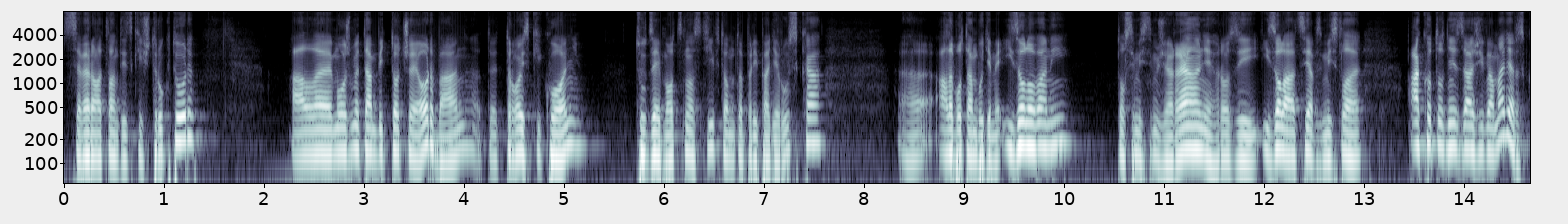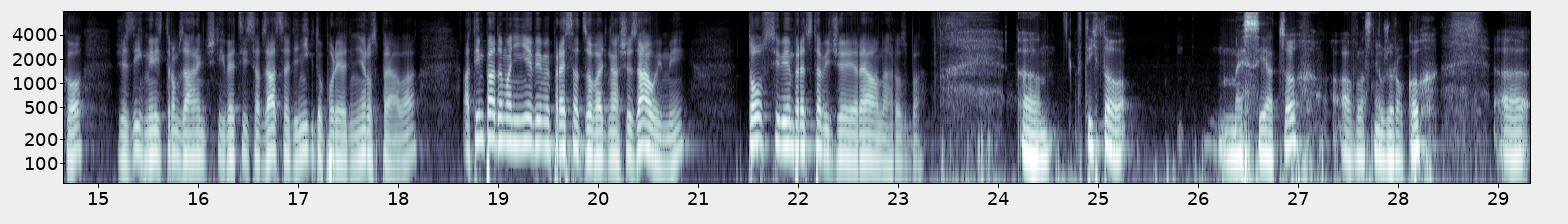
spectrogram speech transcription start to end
severoatlantických štruktúr, ale môžeme tam byť to, čo je Orbán, to je trojský kôň cudzej mocnosti, v tomto prípade Ruska, uh, alebo tam budeme izolovaní. To si myslím, že reálne hrozí izolácia v zmysle, ako to dnes zažíva Maďarsko, že s ich ministrom zahraničných vecí sa v zásade nikto poriadne nerozpráva a tým pádom ani nevieme presadzovať naše záujmy. To si viem predstaviť, že je reálna hrozba. Um, v týchto mesiacoch a vlastne už rokoch uh,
